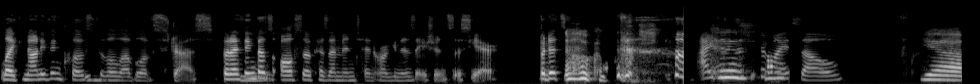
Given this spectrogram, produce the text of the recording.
Like not even close to the mm-hmm. level of stress. But I think that's mm-hmm. also because I'm in 10 organizations this year. But it's oh gosh. I did it to myself. Yeah.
